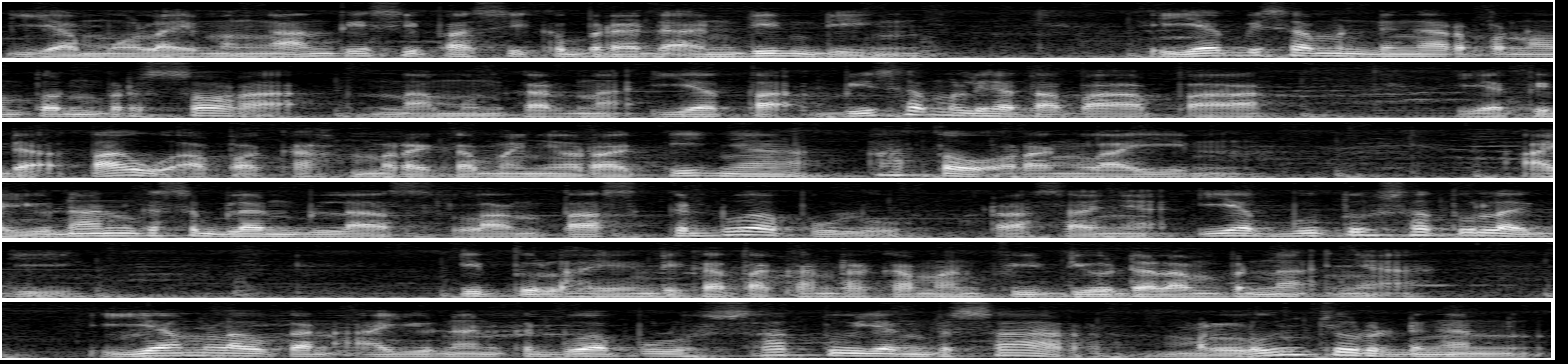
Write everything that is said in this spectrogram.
ia mulai mengantisipasi keberadaan dinding. Ia bisa mendengar penonton bersorak, namun karena ia tak bisa melihat apa-apa, ia tidak tahu apakah mereka menyorakinya atau orang lain. Ayunan ke-19 lantas ke-20, rasanya ia butuh satu lagi. Itulah yang dikatakan rekaman video dalam benaknya. Ia melakukan ayunan ke-21 yang besar, meluncur dengan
